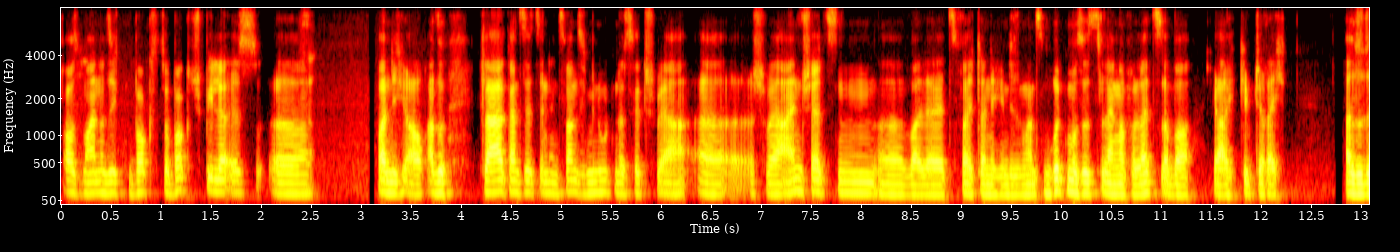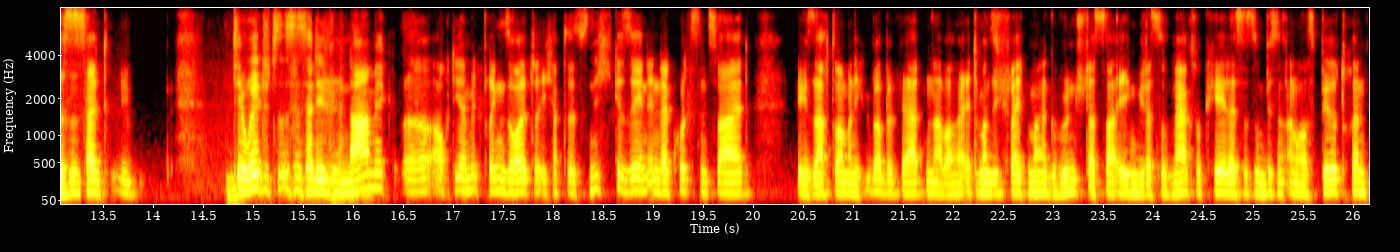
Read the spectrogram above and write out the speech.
aus meiner Sicht ein Box-to-Box-Spieler ist, äh, fand ich auch. Also klar kannst du jetzt in den 20 Minuten das jetzt schwer, äh, schwer einschätzen, äh, weil er jetzt vielleicht dann nicht in diesem ganzen Rhythmus ist, länger verletzt, aber ja, ich gebe dir recht. Also das ist halt, theoretisch ist es ja die Dynamik, äh, auch die er mitbringen sollte. Ich habe das nicht gesehen in der kurzen Zeit. Wie gesagt, soll man nicht überbewerten, aber hätte man sich vielleicht mal gewünscht, dass da irgendwie, dass du merkst, okay, da ist jetzt so ein bisschen anderer Spirit drin,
